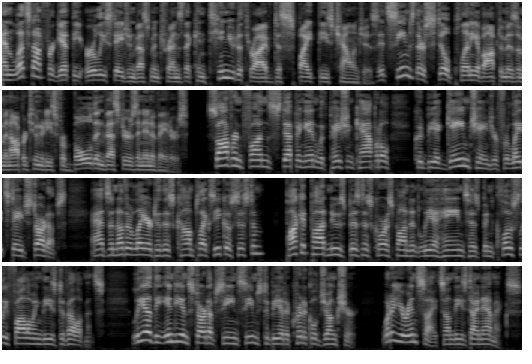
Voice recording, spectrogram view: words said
And let's not forget the early stage investment trends that continue to thrive despite these challenges. It seems there's still plenty of optimism and opportunities for bold investors and innovators. Sovereign funds stepping in with patient capital could be a game changer for late stage startups. Adds another layer to this complex ecosystem. Pocket Pod News business correspondent Leah Haynes has been closely following these developments. Leah, the Indian startup scene seems to be at a critical juncture. What are your insights on these dynamics?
